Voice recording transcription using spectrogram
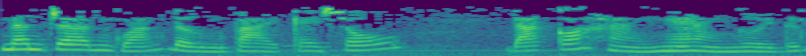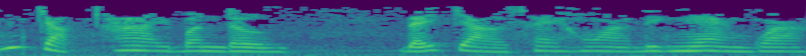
Nên trên quãng đường vài cây số đã có hàng ngàn người đứng chặt hai bên đường để chờ xe hoa đi ngang qua.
